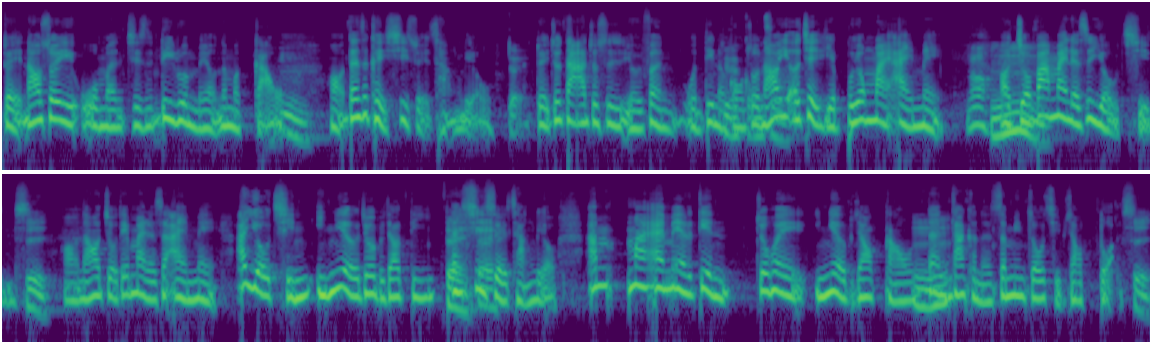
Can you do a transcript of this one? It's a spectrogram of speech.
对，然后所以我们其实利润没有那么高。嗯，哦，但是可以细水长流。对对，就大家就是有一份稳定的工作，工作然后而且也不用卖暧昧。哦，哦，酒吧卖的是友情，是。好，然后酒店卖的是暧昧啊，友情营业额就会比较低，但细水长流啊，卖暧昧的店。就会营业额比较高，嗯、但它可能生命周期比较短。是。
